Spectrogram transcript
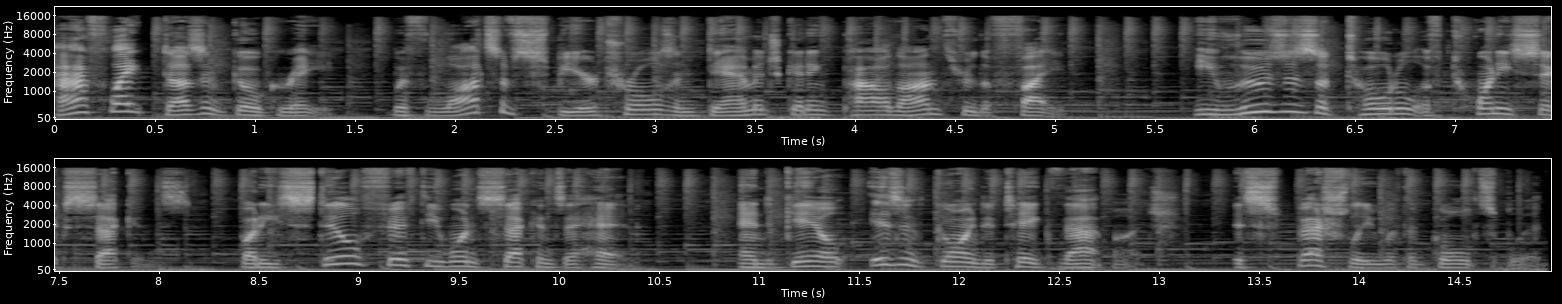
Halflight doesn't go great, with lots of spear trolls and damage getting piled on through the fight, he loses a total of 26 seconds, but he's still 51 seconds ahead, and Gael isn't going to take that much, especially with a gold split.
